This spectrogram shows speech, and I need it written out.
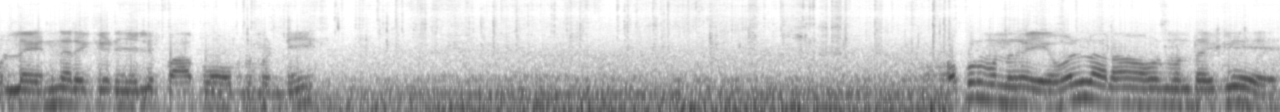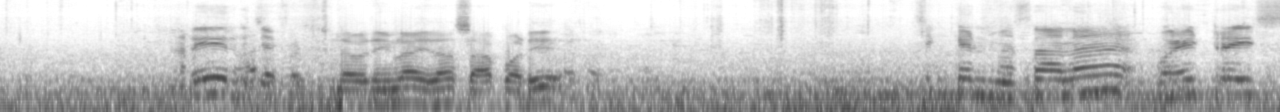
உள்ள என்ன இருக்குன்னு சொல்லி பார்ப்போம் ஓப்பன் பண்ணி. ஓப்பன் பண்ணுங்க. எவ்வளோ நேரம் ஓப்பன் பண்ணுறதுக்கு நிறைய இருக்கு சாப்பாடு இந்த பார்த்தீங்களா இதான் சாப்பாடு. Chicken masala white rice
